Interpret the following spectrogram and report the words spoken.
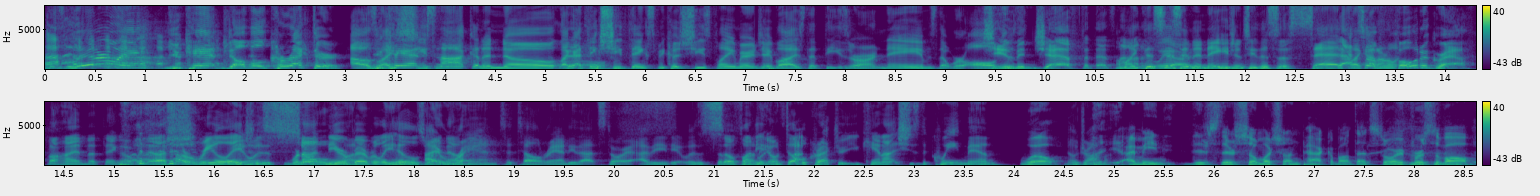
literally, you can't double correct her. I was You like, can't- she's not gonna know. Like, I think she thinks because she's playing Mary J. Blige that these are our names, that we're all Jim just- and Jeff, but that's I'm like, this isn't are. an agency. This is a set. That's like, a I don't know. photograph behind the thing over there. That's not a real agency. was We're not near funny. Beverly Hills right I now. ran to tell Randy that story. I mean, it was, It was the so funny. funniest. Don't double correct her. You cannot. She's the queen, man. Well, No drama. I mean, there's there's so much to unpack about that story. First of all,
